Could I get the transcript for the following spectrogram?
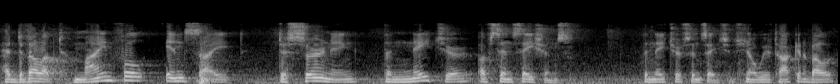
had developed mindful insight discerning the nature of sensations. The nature of sensations. You know, we were talking about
